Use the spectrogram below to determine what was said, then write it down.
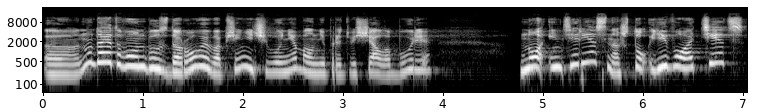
э, ну, до этого он был здоровый, вообще ничего не было, не предвещало бури. Но интересно, что его отец,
